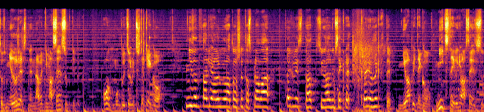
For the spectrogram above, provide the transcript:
To niedorzeczne, nawet nie ma sensu, gdyby on mógłby zrobić coś takiego. Nie za detali, ale na to, że ta sprawa także jest nacjonalnym sekre sekretem. Nie łapię tego, nic z tego nie ma sensu.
